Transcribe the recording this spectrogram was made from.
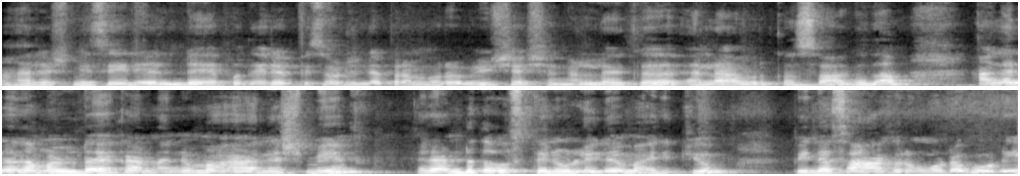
മഹാലക്ഷ്മി സീരിയലിന്റെ പുതിയൊരു എപ്പിസോഡിന്റെ പ്രമുഖ വിശേഷങ്ങളിലേക്ക് എല്ലാവർക്കും സ്വാഗതം. അങ്ങനെ നമ്മളുടെ കണ്ണനും മഹാലക്ഷ്മിയും രണ്ട് ദിവസത്തിനുള്ളിൽ മരിക്കും. പിന്നെ സാഹറും കൂടെ കൂടി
